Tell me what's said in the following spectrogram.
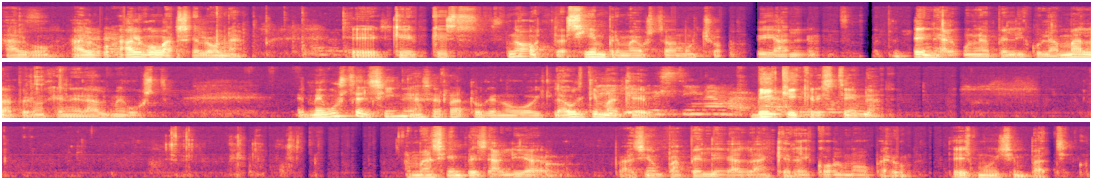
algo, algo, algo Barcelona. Eh, que, no, siempre me ha gustado mucho. Tiene alguna película mala, pero en general me gusta. Me gusta el cine, hace rato que no voy. La última que... Vicky Cristina. Además siempre salía, hacía un papel de galán que era el colmo, pero es muy simpático.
